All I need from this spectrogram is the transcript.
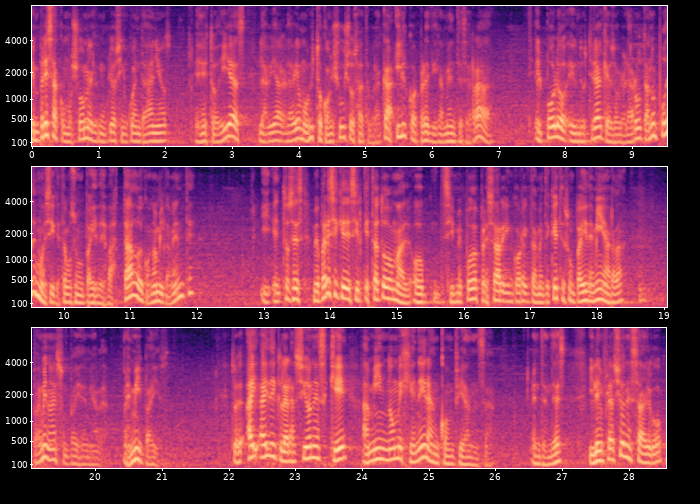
Empresas como Yomel, que cumplió 50 años en estos días, la, había- la habíamos visto con yuyos hasta por acá. Ilcor prácticamente cerrada el polo industrial que es sobre la ruta. No podemos decir que estamos en un país devastado económicamente. Y entonces, me parece que decir que está todo mal, o si me puedo expresar incorrectamente, que este es un país de mierda, para mí no es un país de mierda, es mi país. Entonces, hay, hay declaraciones que a mí no me generan confianza, ¿entendés? Y la inflación es algo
